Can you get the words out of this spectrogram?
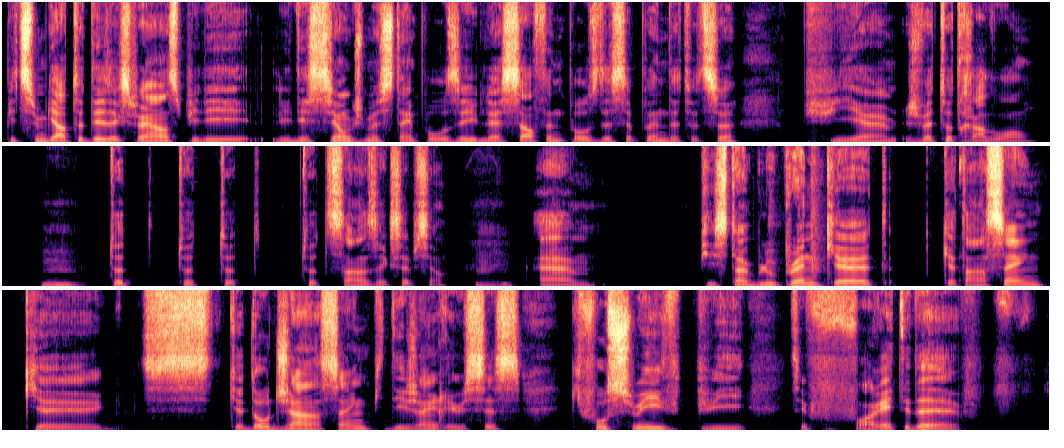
Puis tu me gardes toutes les expériences, puis les, les décisions que je me suis imposées, le self-imposed discipline de tout ça. Puis euh, je vais tout revoir. Hmm. Tout, tout, tout, tout, sans exception. Euh, puis c'est un blueprint que, que tu enseignes, que, que d'autres gens enseignent, puis des gens réussissent, qu'il faut suivre. Puis, il faut arrêter de.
